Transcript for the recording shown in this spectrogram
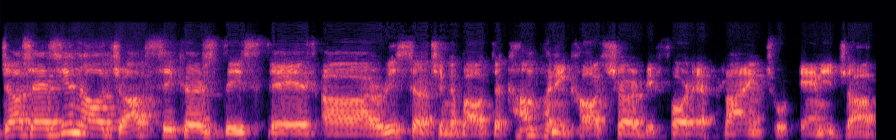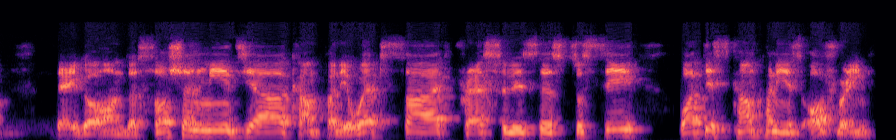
Just as you know, job seekers these days are researching about the company culture before applying to any job. They go on the social media, company website, press releases to see what this company is offering.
